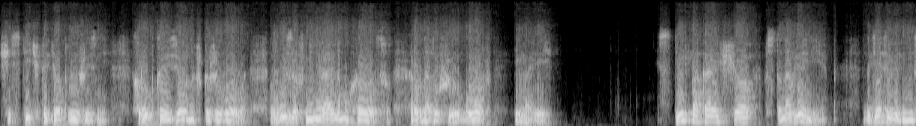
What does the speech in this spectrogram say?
Частичка теплой жизни, хрупкое зернышко живого, вызов минеральному хаосу, равнодушию гор и морей. Стиль пока еще в становлении. Где-то видны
